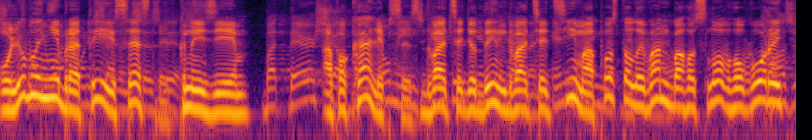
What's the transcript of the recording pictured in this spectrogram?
Улюблені брати і сестри в книзі Апокаліпсис 21-27 апостол Іван Богослов говорить:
